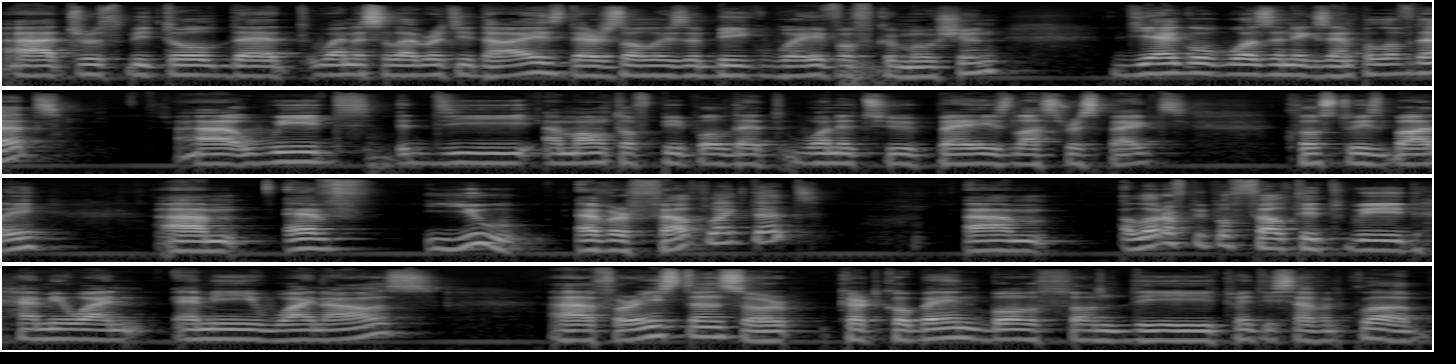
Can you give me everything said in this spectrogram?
Uh, truth be told, that when a celebrity dies, there's always a big wave of commotion Diego was an example of that. Uh, with the amount of people that wanted to pay his last respects close to his body. Um, have you ever felt like that? Um, a lot of people felt it with Amy, Wine, Winehouse, uh, for instance, or Kurt Cobain, both on the 27 Club.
